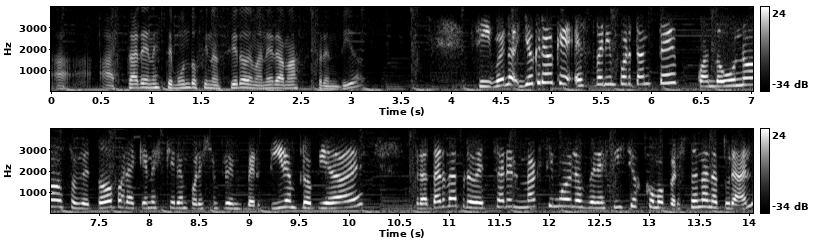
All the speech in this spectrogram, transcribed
a, estar en este mundo financiero de manera más prendida? Sí, bueno, yo creo que es súper importante cuando uno, sobre todo para quienes quieren, por ejemplo, invertir en propiedades, tratar de aprovechar el máximo de los beneficios como persona natural,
